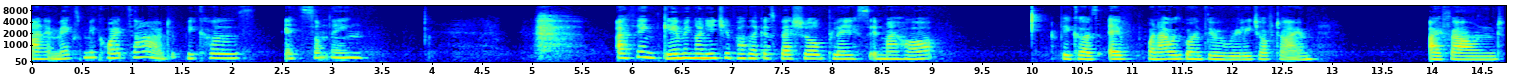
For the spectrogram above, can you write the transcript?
and it makes me quite sad because it's something I think gaming on YouTube has like a special place in my heart because if, when I was going through a really tough time I found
